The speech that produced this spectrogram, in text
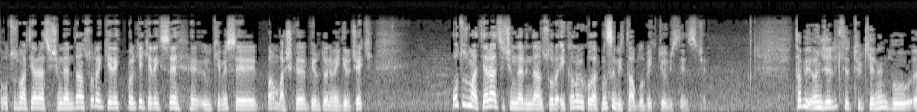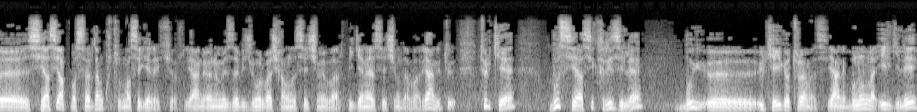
30 Mart yerel seçimlerinden sonra gerek bölge gerekse e, ülkemiz bambaşka bir döneme girecek. 30 Mart yerel seçimlerinden sonra ekonomik olarak nasıl bir tablo bekliyor bizleri sizce? Tabii öncelikle Türkiye'nin bu e, siyasi atmosferden kurtulması gerekiyor. Yani önümüzde bir cumhurbaşkanlığı seçimi var, bir genel seçim de var. Yani tü- Türkiye bu siyasi kriz ile bu e, ülkeyi götüremez. Yani bununla ilgili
